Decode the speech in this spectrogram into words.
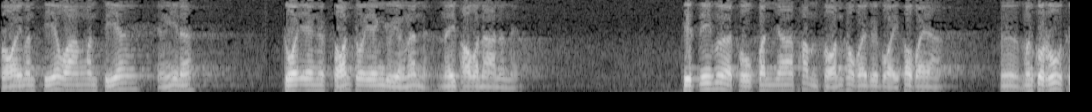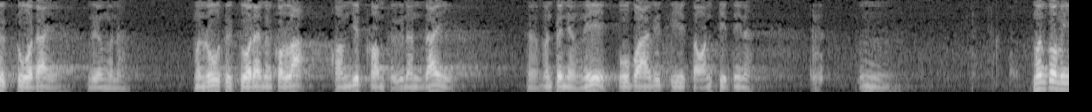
ปล่อยมันเสียวางมันเสีย อย่างนี้นะตัวเองสอนตัวเองอยู่อย่างนั้นในภาวนานั่นเนี่ยจิตนี้เมื่อถูกปัญญาพัฒสอนเข้าไปบ่อยๆเข้าไปอะเออ มันก็รู้สึกตัวได้ เรื่องมันนะมันรู้สึกตัวได้มันก็ละความยึดความถือนั้นได้มันเป็นอย่างนี้อุบายวิธีสอนจิตนี่นะอืม มันก็มี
